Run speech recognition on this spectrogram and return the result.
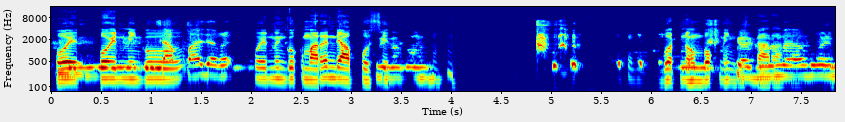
Poin poin minggu Siapa aja poin minggu kemarin dihapusin Minggu buat nombok minggu Gak sekarang. guna poin.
